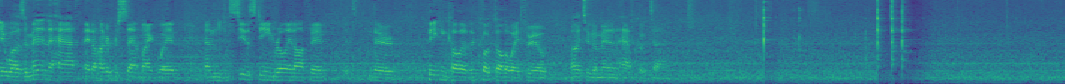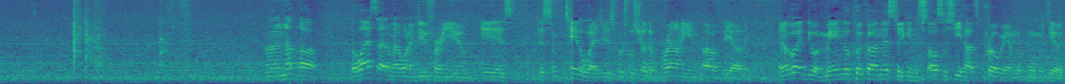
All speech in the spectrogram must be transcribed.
it was a minute and a half at 100% microwave, and you can see the steam rolling off it. It's, they're baking color, they're cooked all the way through. It only took a minute and a half cook time. Uh, uh, the last item I want to do for you is some potato wedges, which will show the browning of the oven. And I'll go ahead and do a manual cook on this so you can also see how it's programmed when we do it.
